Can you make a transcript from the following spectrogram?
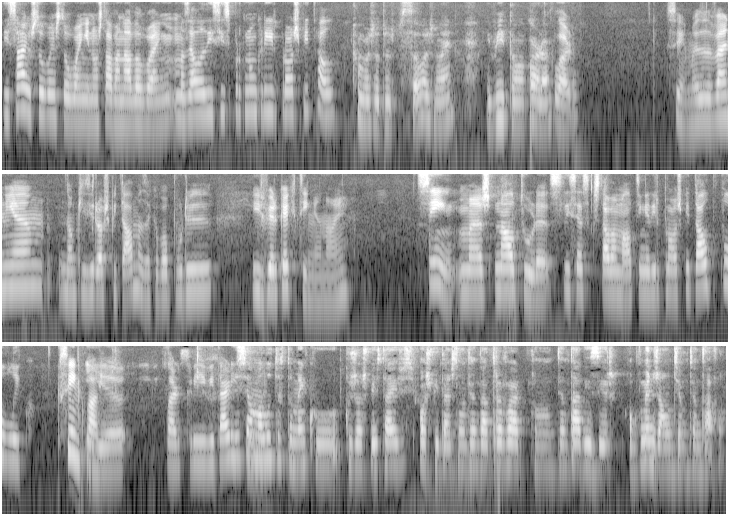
disse, ah, eu estou bem, estou bem, e não estava nada bem, mas ela disse isso porque não queria ir para o hospital, Como as outras pessoas, não é? Evitam agora. claro. Sim, mas a Vânia não quis ir ao hospital, mas acabou por eh, ir ver o que é que tinha, não é? Sim, mas na altura, se dissesse que estava mal, tinha de ir para um hospital público. Sim, claro. E, eh, claro, queria evitar isso. Isso é uma luta também que, que os hospitais, hospitais estão a tentar travar, estão a tentar dizer, ou pelo menos já há um tempo tentavam,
